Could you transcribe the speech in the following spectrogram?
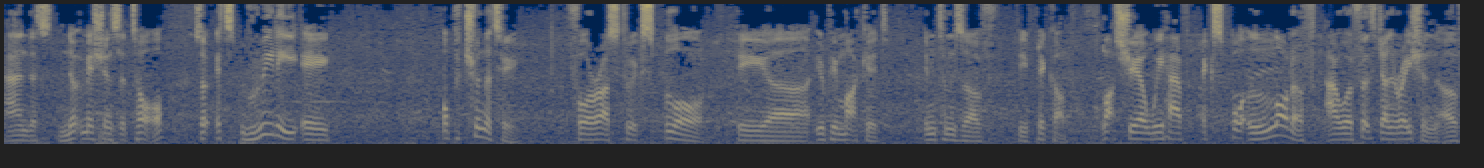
and there's no emissions at all. So it's really a opportunity for us to explore the uh, European market in terms of the pickup. Last year we have exported a lot of our first generation of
